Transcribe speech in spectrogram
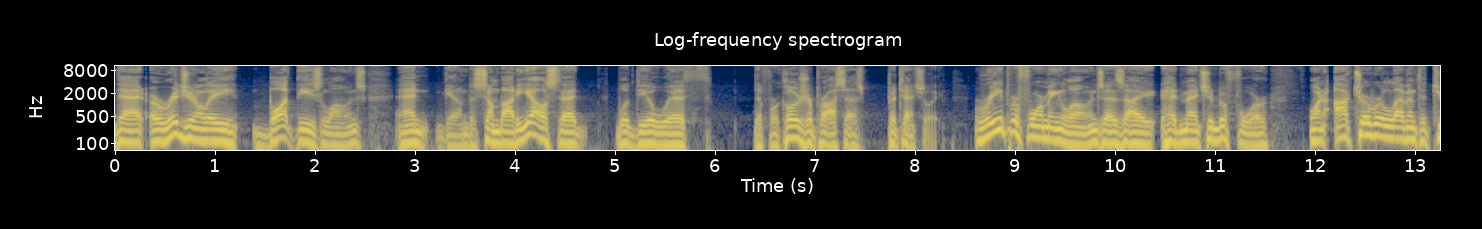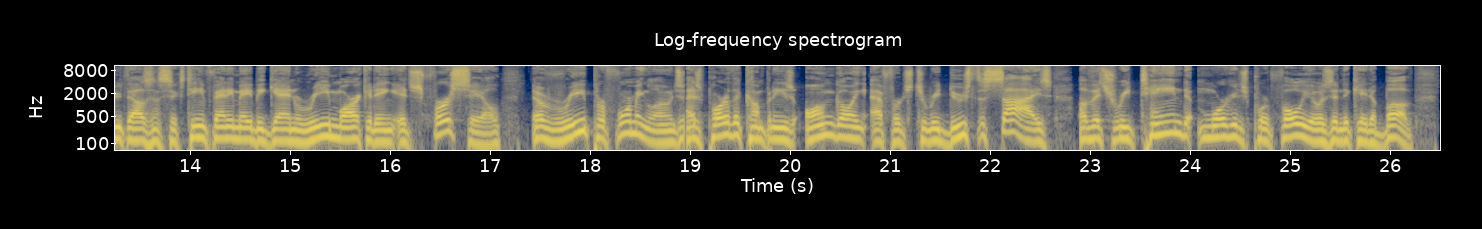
that originally bought these loans and get them to somebody else that will deal with the foreclosure process potentially. Reperforming loans, as I had mentioned before, on October 11th of 2016, Fannie Mae began remarketing its first sale of reperforming loans as part of the company's ongoing efforts to reduce the size of its retained mortgage portfolio as indicated above.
